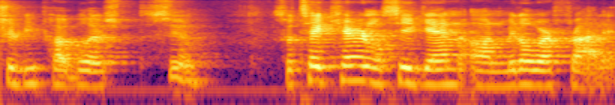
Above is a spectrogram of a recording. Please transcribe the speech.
should be published soon. So take care and we'll see you again on Middleware Friday.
